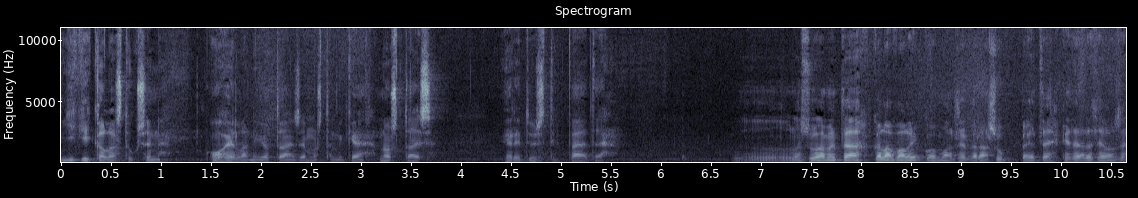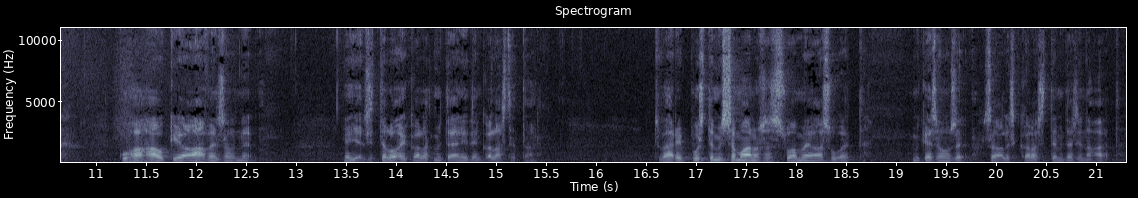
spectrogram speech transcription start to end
jikikalastuksen ohella niin jotain semmoista, mikä nostaisi erityisesti päätään? No Suomen tämä kalavalikoima on sen verran suppea, että ehkä täällä se on se kuhahauki ja ahvensonne ja sitten lohikalat, mitä eniten kalastetaan. Se vähän riippuu sitten, missä maanosassa Suomea asuu, että mikä se on se saaliskala sitten, mitä siinä haetaan.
